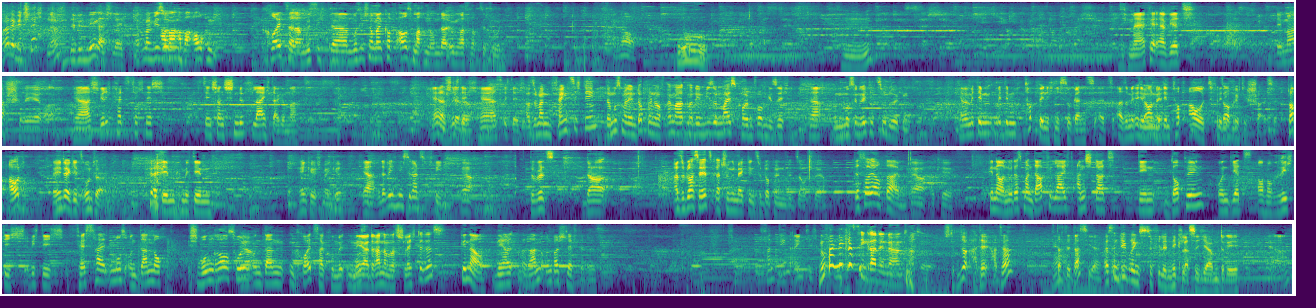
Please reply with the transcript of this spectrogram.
Ja, der wird schlecht, ne? Der wird mega schlecht. Hat man wie so aber, aber auch ein Kreuzer, da muss, ich, da muss ich schon meinen Kopf ausmachen, um da irgendwas noch zu tun. Genau. Also merke, er wird Immer schwerer. ja, schwierigkeitstechnisch den schon schniff leichter gemacht. Ja, das ist Stelle. richtig. Ja, das ist richtig. Also man fängt sich den, dann muss man den doppeln und auf einmal hat man den wie so ein Maiskolben vorm Gesicht Ja. und muss den richtig zudrücken. Ja, aber mit dem, mit dem Top bin ich nicht so ganz. äh, Also mit Ich dem, mit dem Top-Out. Das bin ist auch richtig scheiße. Top out, dahinter geht's runter. Mit dem, mit dem. Henkelschmenkel. Ja, da bin ich nicht so ganz zufrieden. Ja. Du willst da. Also du hast ja jetzt gerade schon gemerkt, den zu doppeln wird sau schwer. Das soll ja auch bleiben. Ja, okay. Genau, nur dass man da vielleicht anstatt den doppeln und jetzt auch noch richtig, richtig festhalten muss und dann noch Schwung rausholen Ja. und dann einen Kreuzer committen muss. Näher dran an was Schlechteres. Genau, näher ran und was Schlechteres. Ich fand den eigentlich. Nur weil Niklas den gerade in der Hand hatte. Stimmt so. Hat er? Hat er? Ich dachte das hier. Es sind übrigens zu viele Niklasse hier am Dreh. Ja.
